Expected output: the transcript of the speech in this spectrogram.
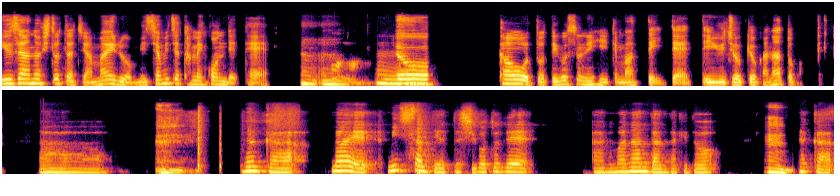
ユーザーの人たちはマイルをめちゃめちゃ溜め込んでて、うんそううん買おうと手ぐすに引いて待っていてっていう状況かなと思って。あうん。ーなんか前みちさんとやった仕事であの学んだんだけどうん。なんか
